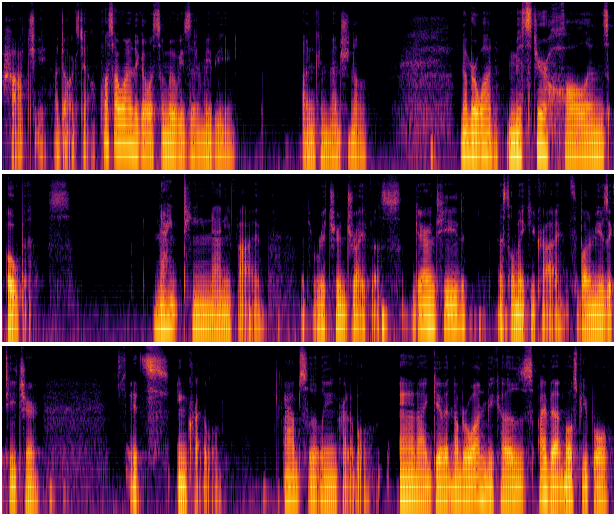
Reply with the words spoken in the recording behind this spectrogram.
Hachi, A Dog's Tale. Plus, I wanted to go with some movies that are maybe unconventional. Number one, Mr. Holland's Opus, 1995 with Richard Dreyfuss. Guaranteed this will make you cry. It's about a music teacher. It's, it's incredible. Absolutely incredible. And I give it number one because I bet most people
